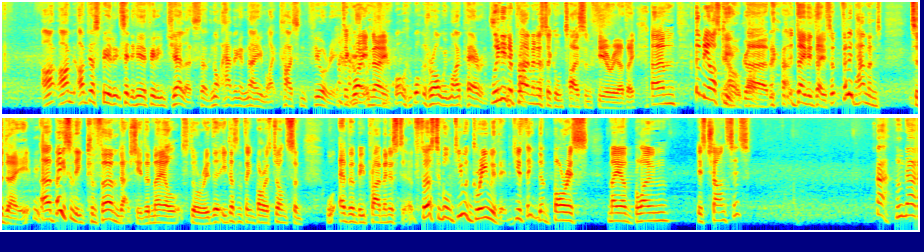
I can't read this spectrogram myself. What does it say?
I'm, I'm, I'm just feeling, sitting here feeling jealous of not having a name like Tyson Fury. it's a great name. What, what was wrong with my parents? We need a prime minister called Tyson Fury, I think. Um, let me ask you, Oh, God. uh, David Davis. So Philip Hammond today uh, basically confirmed, actually, the Mail story that he doesn't think Boris Johnson will ever be prime minister. First of all, do you agree with him? Do you think that Boris may have blown his chances? Ah, who knows?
